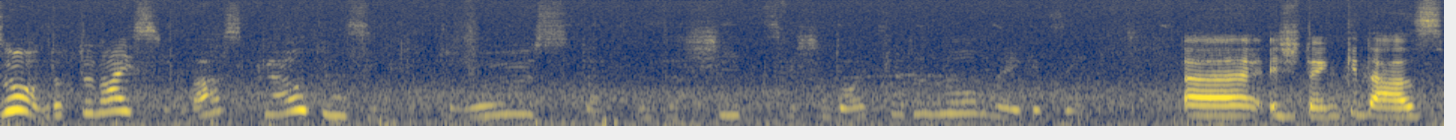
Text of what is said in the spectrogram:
So, Dr. Weißen, was glauben Sie, der größte Unterschied zwischen Deutschland und Norwegen sind? Äh, ich denke, dass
